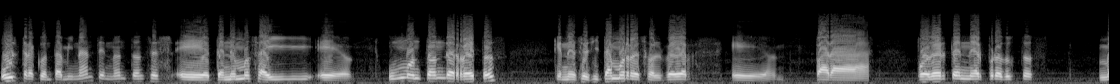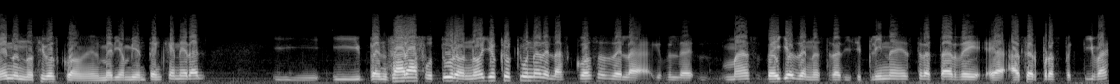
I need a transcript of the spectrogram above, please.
ultra contaminante, ¿no? Entonces, tenemos ahí un montón de retos que necesitamos resolver eh, para poder tener productos menos nocivos con el medio ambiente en general y, pensar a futuro, ¿no? Yo creo que una de las cosas de la, más bellas de nuestra disciplina es tratar de eh, hacer prospectiva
